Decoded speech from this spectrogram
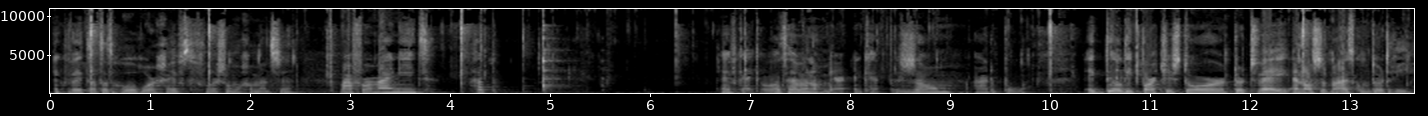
Ik weet dat het horror geeft voor sommige mensen. Maar voor mij niet. Hop. Even kijken, wat hebben we nog meer? Ik heb zalm, aardappel. Ik deel die partjes door, door twee. En als het me uitkomt, door drie.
